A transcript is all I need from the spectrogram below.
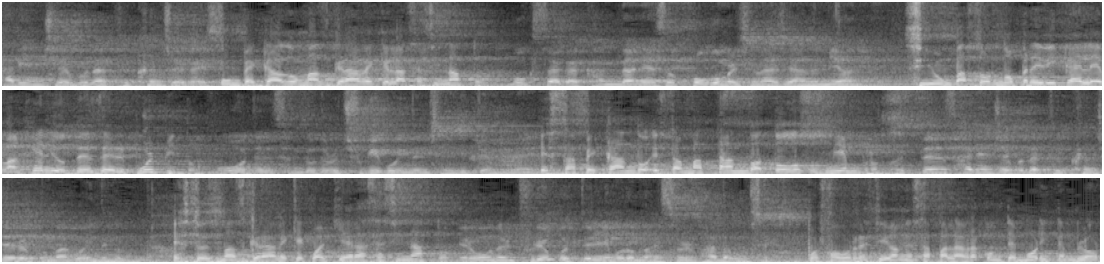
살인죄보다 더 큰 죄가 있습니다. Un pecado más grave que el asesinato. 목사가 강단에서 복음을 전하지 않으면 Si un pastor no predica el evangelio desde el púlpito, 모든 성도들을 죽이고 있는 죄이기 때문에 está pecando, está matando a todos sus miembros. 어떤 살인죄보다 더 큰 죄를 범하고 있는 겁니다. Esto es más grave que cualquier asesinato. 여러분 오늘 두렵고 떨림으로 말씀을 받아보세요. Por favor reciban esta palabra con temor y temblor.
